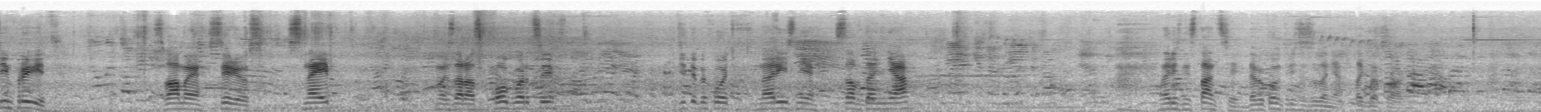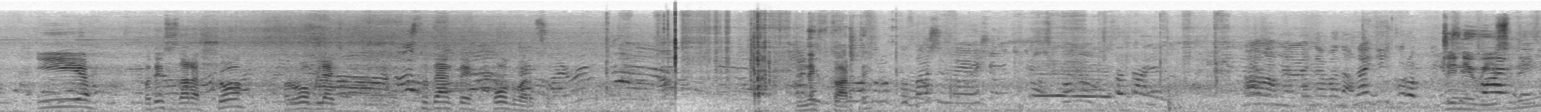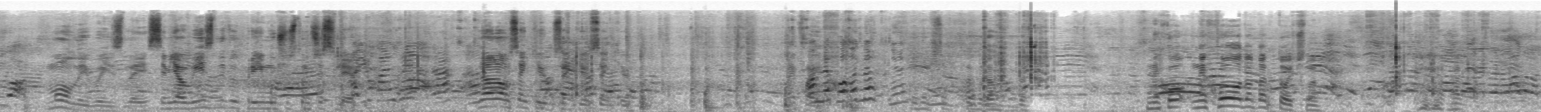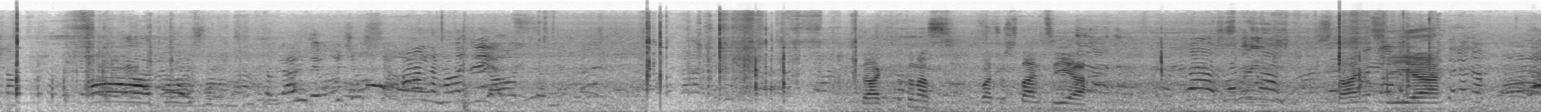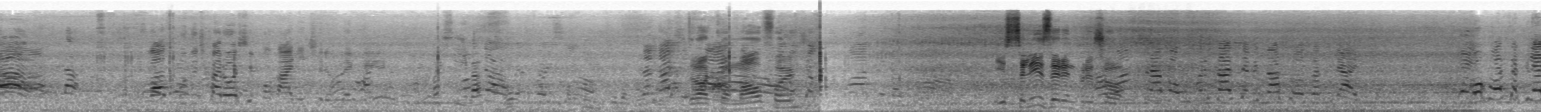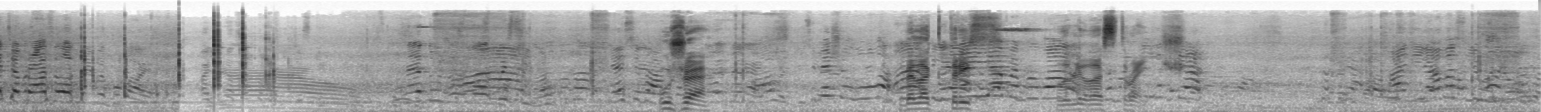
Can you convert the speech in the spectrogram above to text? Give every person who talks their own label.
Speaker 1: Всім привіт! З вами Сіріус Снейп. Ми зараз в Хогвартсі. Діти виходять на різні завдання. На різні станції, де виконують різні завдання. Так би правильно. І подивимося зараз, що роблять студенти Хогвартсу. У них карти.
Speaker 2: Найдіть коробку.
Speaker 1: Джинні Візлі, Моллі Візлі. Сім'я Візлі тут преимущество в тому числі. No, no, thank you, thank you, thank you.
Speaker 2: Вам не холодно? Ні.
Speaker 1: Не, хо- не холодно, так точно.
Speaker 2: А, точно. Ти учишся? Анна, молодець.
Speaker 1: Так, тут у нас бачу станція. Станція.
Speaker 3: У вас будуть хороші, погані чарівники.
Speaker 2: Спасибо.
Speaker 1: Драко Малфой. І Слізерин прийшов.
Speaker 3: Вам треба увертатися від нашого закляття. Кого закляття вразило, той вибуває. Аліна,
Speaker 2: Не дуже Спасибо. Я сюди.
Speaker 1: Уже. Белактрис.
Speaker 2: Я вибиваю.
Speaker 1: Ліліла Стрендж.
